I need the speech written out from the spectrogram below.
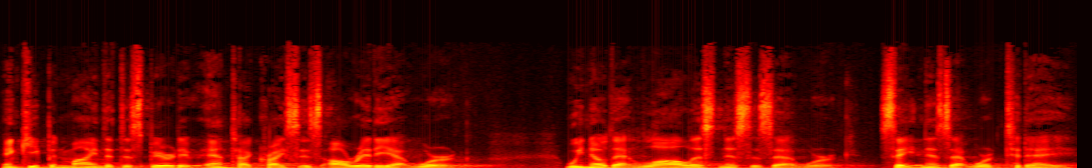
And keep in mind that the spirit of antichrist is already at work. We know that lawlessness is at work. Satan is at work today.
